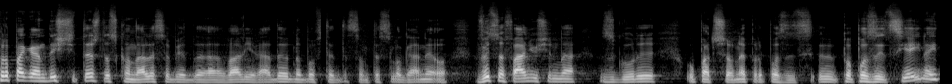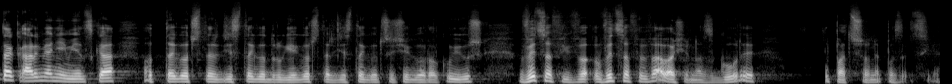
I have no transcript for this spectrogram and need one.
propagandyści też doskonale sobie dawali radę, no bo wtedy są te slogany o wycofaniu się na z góry upatrzone propozycje. No i tak armia niemiecka od tego 42-43 roku już wycofiwa, wycofywała się na z góry upatrzone pozycje.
